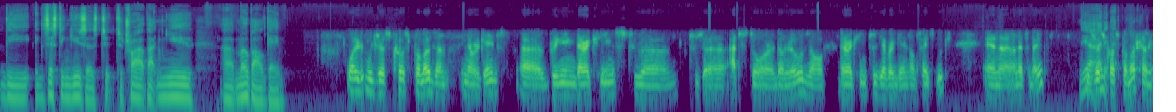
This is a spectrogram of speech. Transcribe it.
the existing users to, to try out that new mobile game? Well, we just cross promote them in our games, uh, bringing direct links to uh, to the App Store downloads or direct link to the other games on Facebook, and, uh, and that's about it. Yeah, it's just cross promotion.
